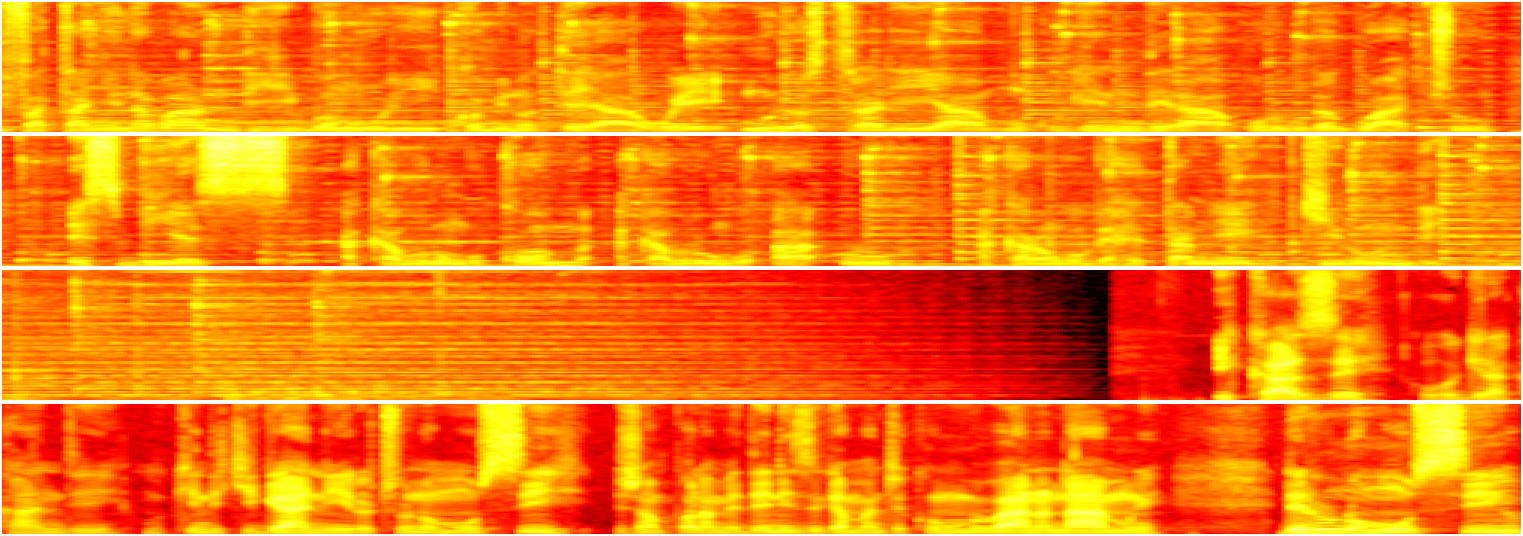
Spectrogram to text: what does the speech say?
ifatanye n'abandi bo muri kominote yawe muri australia mu kugendera urubuga rwacu sbs akaburungu com akaburungu au akarongo gahetamye kirundi. Ikaze ubugira kandi mu kindi kiganiro c'uno musi jean paul amede nizigamanje kumubana namwe. Rero uno musi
